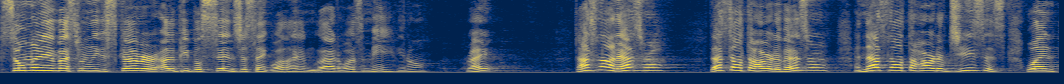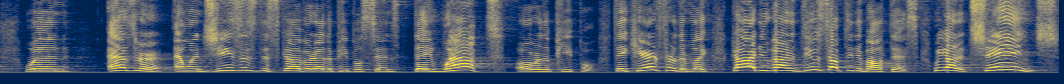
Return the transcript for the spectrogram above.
So many of us, when we discover other people's sins, just think, well, hey, I'm glad it wasn't me, you know, right? That's not Ezra. That's not the heart of Ezra. And that's not the heart of Jesus. When, when Ezra and when Jesus discovered other people's sins, they wept over the people. They cared for them, like, God, you got to do something about this. We got to change.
